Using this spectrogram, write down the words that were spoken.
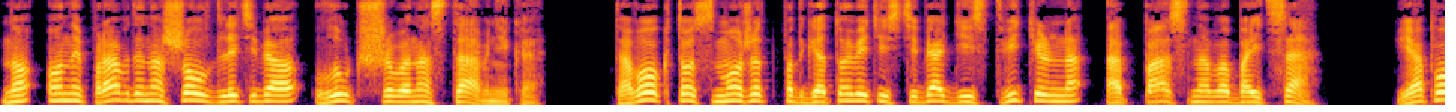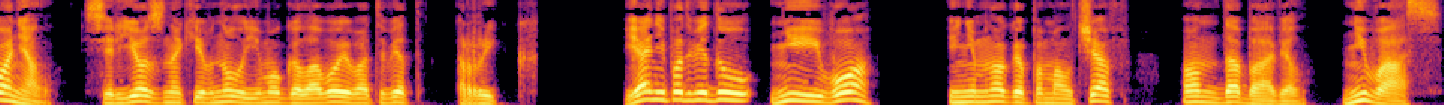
но он и правда нашел для тебя лучшего наставника. Того, кто сможет подготовить из тебя действительно опасного бойца. Я понял, серьезно кивнул ему головой в ответ Рык. Я не подведу ни его, и немного помолчав, он добавил: "Ни вас".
